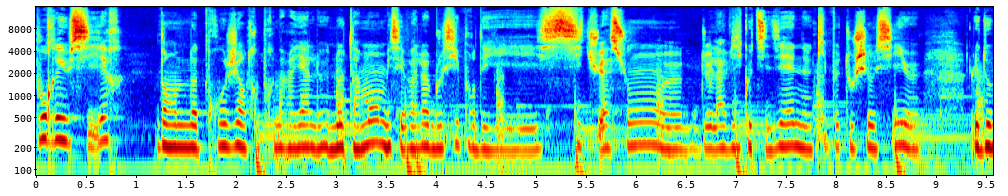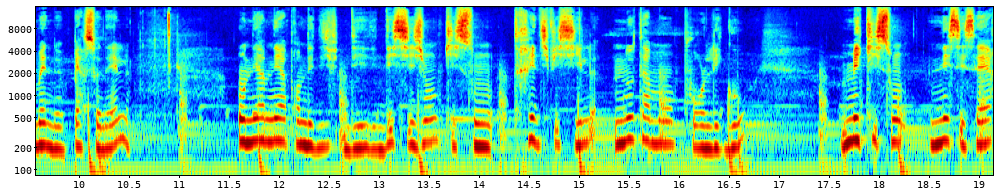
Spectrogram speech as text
pour réussir, dans notre projet entrepreneurial notamment, mais c'est valable aussi pour des situations euh, de la vie quotidienne qui peut toucher aussi euh, le domaine personnel. On est amené à prendre des, des décisions qui sont très difficiles, notamment pour l'ego, mais qui sont nécessaires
